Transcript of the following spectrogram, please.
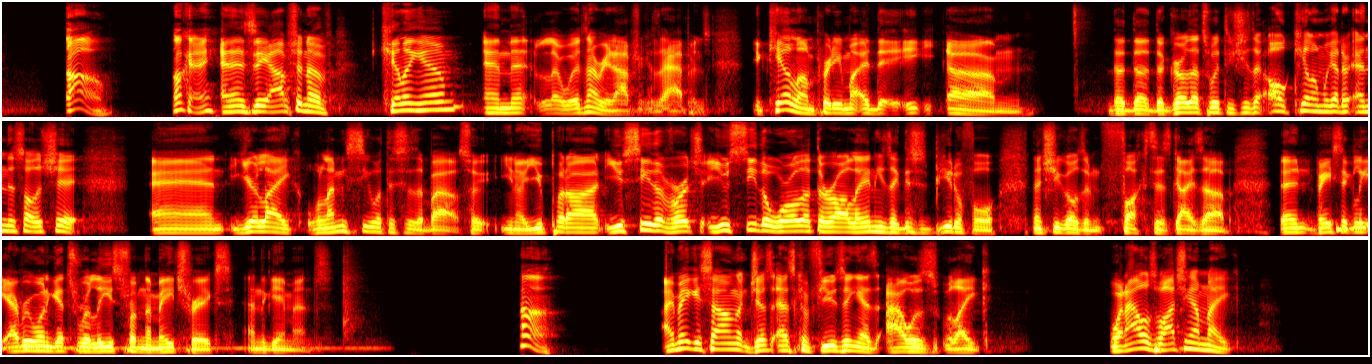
Oh, okay. And it's the option of killing him, and then well, it's not really an option because it happens. You kill him pretty much. the- Um, the, the the girl that's with you, she's like, "Oh, kill him! We got to end this all the shit." And you're like, "Well, let me see what this is about." So you know, you put on, you see the virtual, you see the world that they're all in. He's like, "This is beautiful." Then she goes and fucks this guy's up. Then basically everyone gets released from the Matrix, and the game ends. Huh. I make it sound just as confusing as I was like when I was watching. I'm like,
